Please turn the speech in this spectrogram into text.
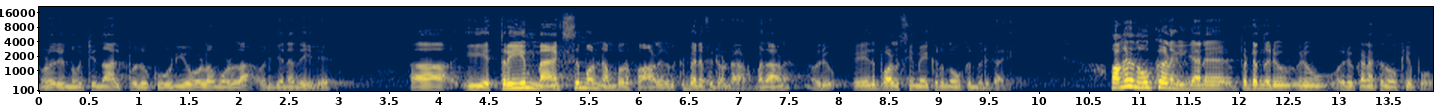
നമ്മളൊരു നൂറ്റി നാൽപ്പത് കോടിയോളമുള്ള ഒരു ജനതയിൽ ഈ എത്രയും മാക്സിമം നമ്പർ ഓഫ് ആളുകൾക്ക് ബെനിഫിറ്റ് ഉണ്ടാകണം. അതാണ് ഒരു ഏത് പോളിസി മേക്കർ നോക്കുന്ന ഒരു കാര്യം. അപ്പോൾ അങ്ങനെ നോക്കുകയാണെങ്കിൽ ഞാൻ പെട്ടെന്നൊരു ഒരു ഒരു കണക്ക് നോക്കിയപ്പോൾ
